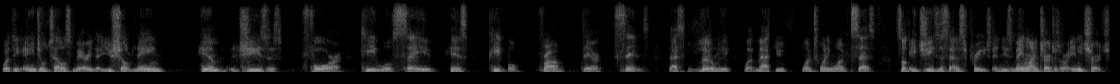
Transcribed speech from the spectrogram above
where the angel tells Mary that you shall name him Jesus, for he will save his people from their sins. That's literally what Matthew 121 says. So a Jesus that is preached in these mainline churches or any church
